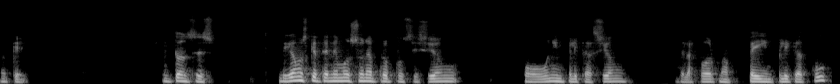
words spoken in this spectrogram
Ok. Entonces, digamos que tenemos una proposición o una implicación de la forma P implica Q,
